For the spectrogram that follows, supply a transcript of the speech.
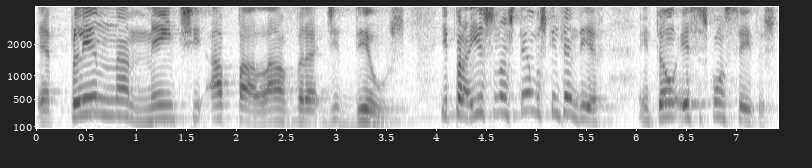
é plenamente a palavra de Deus. E para isso nós temos que entender, então, esses conceitos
